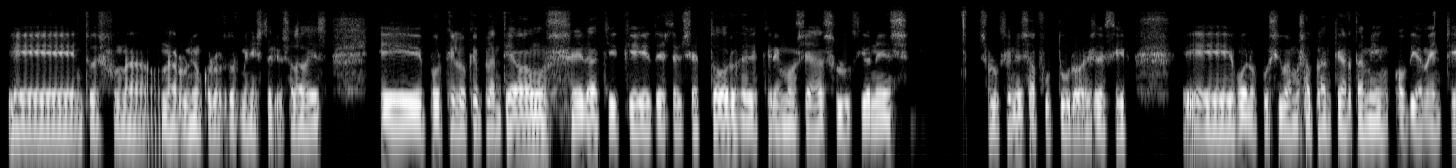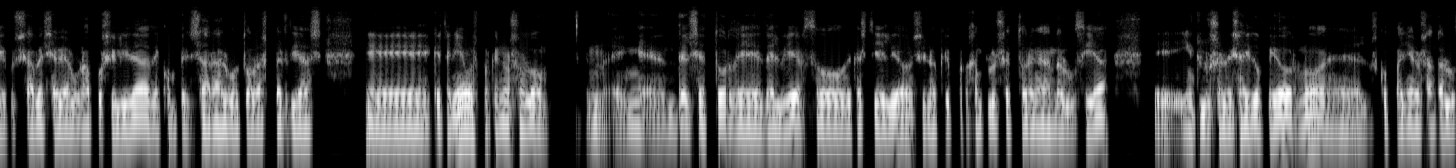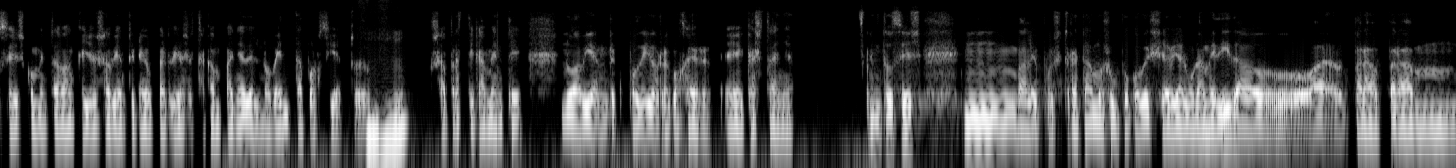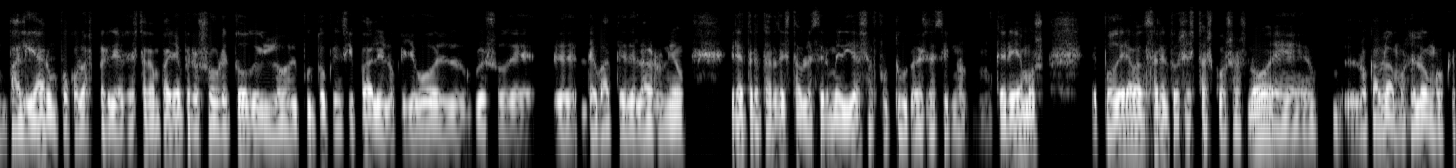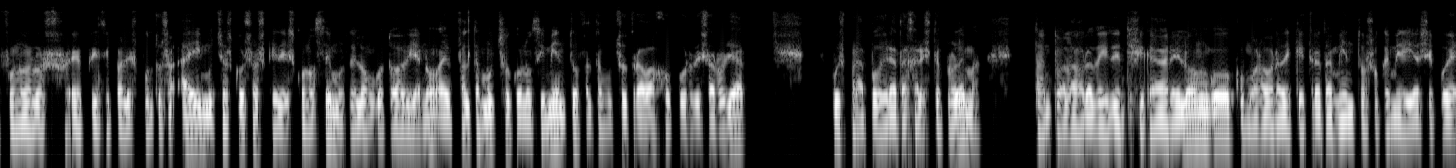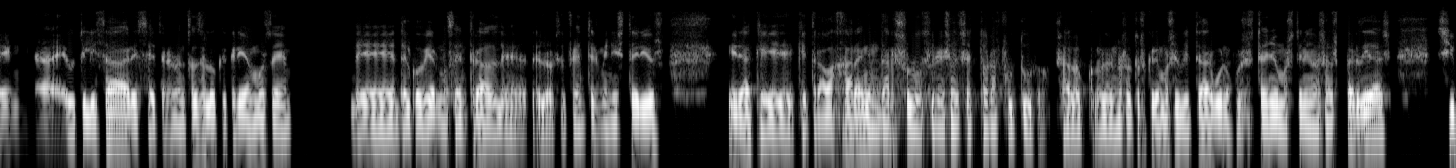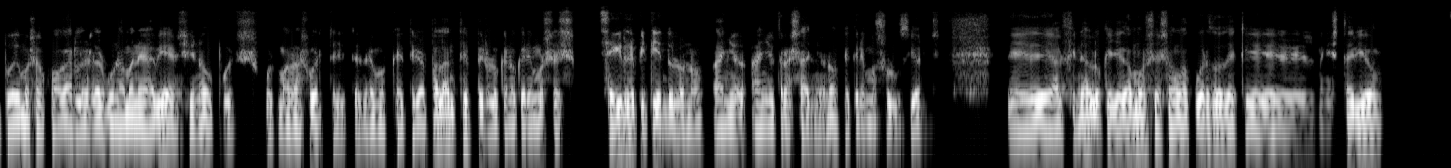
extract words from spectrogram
Eh, entonces fue una, reunión con los dos ministerios a la vez, eh, porque lo que planteábamos era que, que desde el sector queremos ya soluciones soluciones a futuro. Es decir, eh, bueno, pues íbamos a plantear también, obviamente, pues a ver si había alguna posibilidad de compensar algo todas las pérdidas eh, que teníamos, porque no solo del sector del Bierzo de Castilla y León, sino que, por ejemplo, el sector en Andalucía eh, incluso les ha ido peor. ¿no? los compañeros andaluces comentaban que ellos habían tenido pérdidas esta campaña del 90%. O sea, prácticamente no habían podido recoger castaña. Entonces, mm, vale, pues tratamos un poco ver si había alguna medida para, para, mm, paliar un poco las pérdidas de esta campaña, pero sobre todo, y lo, el punto principal y lo que llevó el grueso del debate de la reunión, era tratar de establecer medidas a futuro. Es decir, queríamos eh, poder avanzar en todas estas cosas, ¿no? Eh, lo que hablamos del hongo, que fue uno de los eh, principales puntos. Hay muchas cosas que desconocemos del hongo todavía, ¿no? Hay, falta mucho conocimiento, falta mucho trabajo por desarrollar pues para poder atajar este problema, tanto a la hora de identificar el hongo como a la hora de qué tratamientos o qué medidas se pueden eh, utilizar, etcétera. Entonces, lo que queríamos del gobierno central, de, los diferentes ministerios, era que, trabajaran en dar soluciones al sector a futuro. O sea, que nosotros queremos evitar, bueno, pues este año hemos tenido esas pérdidas, si podemos enjuagarlas de alguna manera bien, si no, pues, pues mala suerte y tendremos que tirar para adelante, pero lo que no queremos es seguir repitiéndolo, ¿no? Año, año tras año, ¿no? Que queremos soluciones. Eh, al final lo que llegamos es a un acuerdo de que el Ministerio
